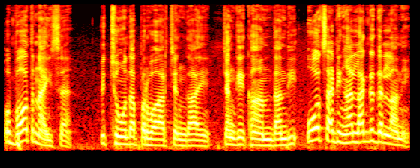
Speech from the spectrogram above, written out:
ਉਹ ਬਹੁਤ ਨਾਈਸ ਹੈ। ਪਿੱਛੋਂ ਦਾ ਪਰਿਵਾਰ ਚੰਗਾ ਏ, ਚੰਗੇ ਖਾਨਦਾਨ ਦੀ, ਉਹ ਸਾਡੀਆਂ ਅਲੱਗ ਗੱਲਾਂ ਨੇ।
